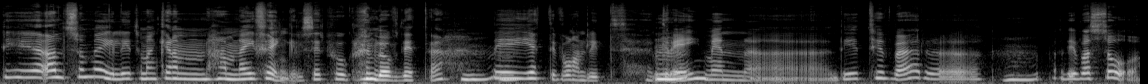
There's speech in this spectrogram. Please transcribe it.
Det är alltså möjligt. Man kan hamna i fängelset på grund av detta. Mm. Det är en jättevanligt grej men eh, det är tyvärr Mm. det var så.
